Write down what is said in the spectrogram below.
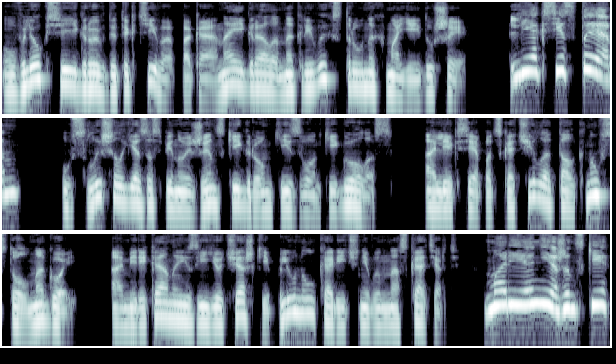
Увлекся игрой в детектива, пока она играла на кривых струнах моей души. «Лекси Стерн!» Услышал я за спиной женский громкий звонкий голос. Алексия подскочила, толкнув стол ногой. Американо из ее чашки плюнул коричневым на скатерть. «Мария Нежински!»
